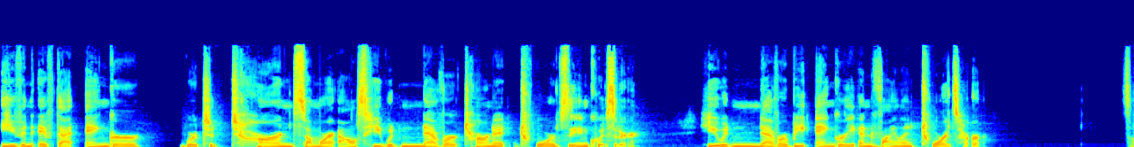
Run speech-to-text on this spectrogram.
even if that anger were to turn somewhere else, he would never turn it towards the Inquisitor. He would never be angry and violent towards her. So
